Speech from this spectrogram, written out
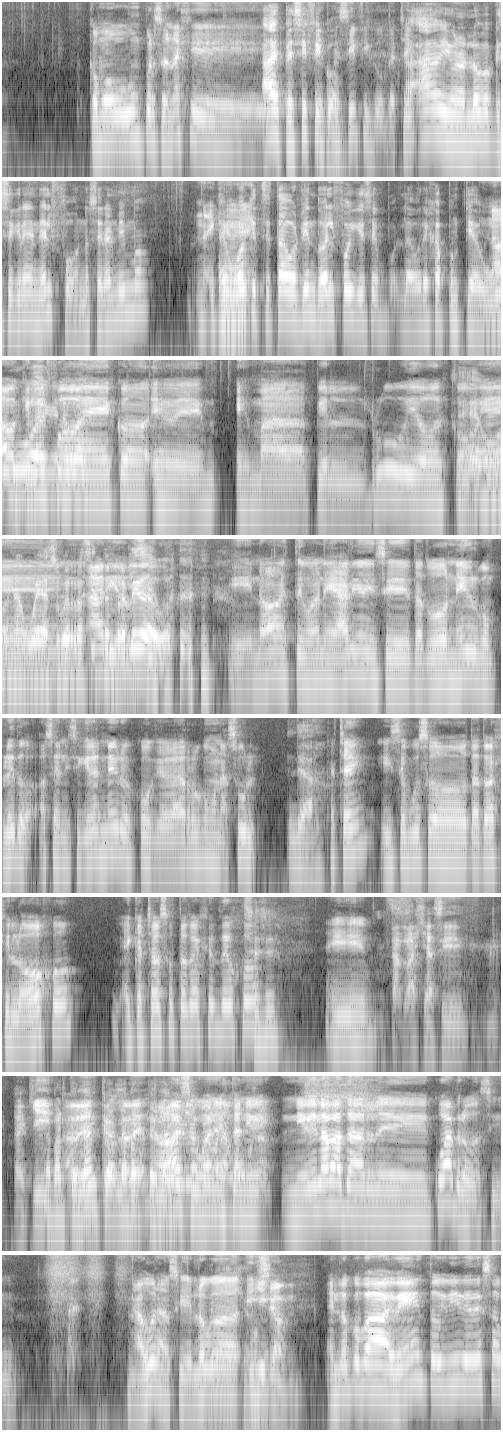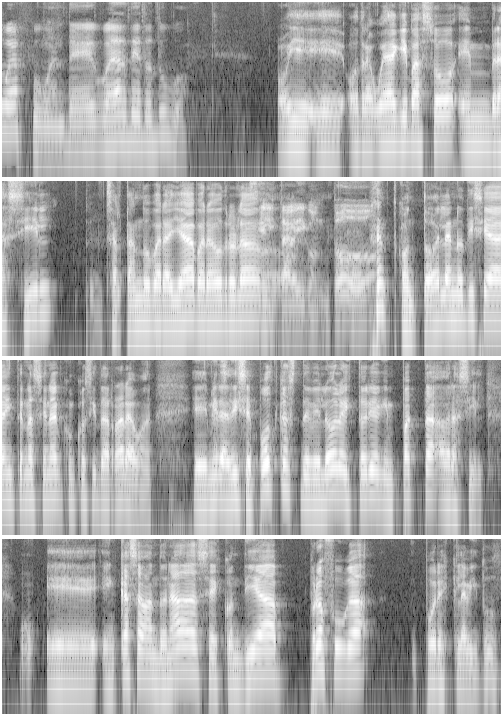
como un personaje Ah, específico. específico, ¿cachai? Ah, hay unos locos que se creen elfo, ¿no será el mismo? No, es que- weón que se está volviendo elfo y que se, la oreja puntiaguda. no, es que el elfo no- es, con- eh, es más piel rubio, es como es una wea súper racista en realidad, sí. Y no, este weón es alien y se tatuó negro completo. O sea, ni siquiera es negro, es como que agarró como un azul. Ya. ¿Cachai? Y se puso tatuaje en los ojos. ¿Hay cachado esos tatuajes de ojos? Sí, sí. Y. Tatuaje así aquí. La parte adentro- blanca, la parte adentro blanca. No, de ese la weón wea está nivel, nivel Avatar eh, 4, así. Una dura, así. El loco, y- el loco va a eventos y vive de esas weas, pues, weón, de weas de tatupo. Oye, eh, otra wea que pasó en Brasil, saltando para allá, para otro lado. Sí, estaba ahí con todo. con todas las noticias internacionales con cositas raras, weón. Eh, mira, dice, podcast develó la historia que impacta a Brasil. Eh, en casa abandonada se escondía prófuga por esclavitud.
